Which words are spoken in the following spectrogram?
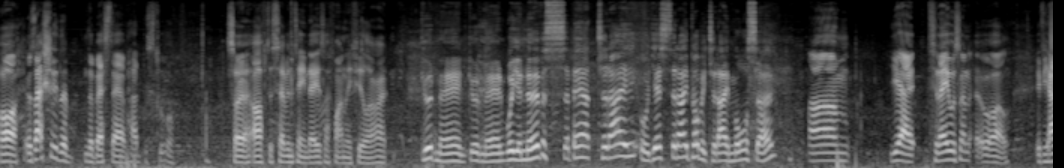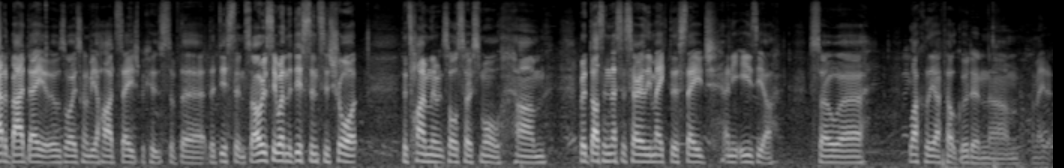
Oh, it was actually the, the best day I've had this tour. So after 17 days, I finally feel all right. Good man. Good man. Were you nervous about today or yesterday? Probably today more so. Um, yeah, today was gonna. Well, if you had a bad day, it was always going to be a hard stage because of the the distance. So obviously, when the distance is short, the time limit's also small, um, but it doesn't necessarily make the stage any easier. So uh, luckily, I felt good and um, I made it.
